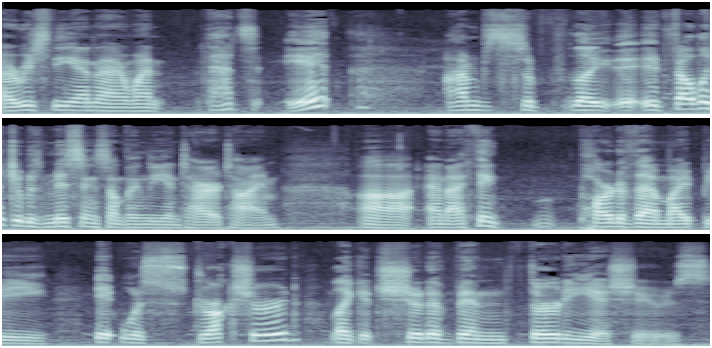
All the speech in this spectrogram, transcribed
i reached the end and i went that's it i'm like it it felt like it was missing something the entire time uh, and i think part of that might be it was structured like it should have been 30 issues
